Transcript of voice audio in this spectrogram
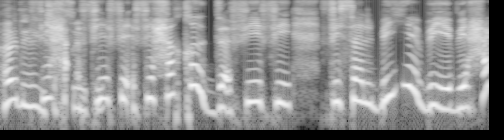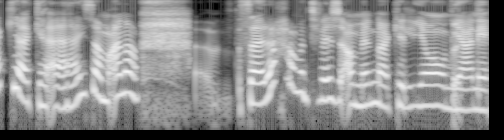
هيدي هي في شخصيتي. في في في حقد في في في سلبية بحكيك هيثم. أنا صراحة متفاجئة منك اليوم. طيب. يعني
